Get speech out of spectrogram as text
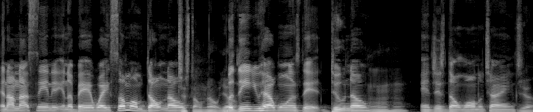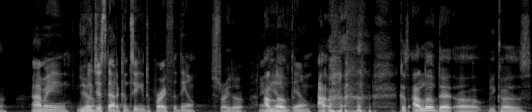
and I'm not saying it in a bad way. Some of them don't know. Just don't know. Yeah. But then you have ones that do know mm-hmm. and just don't want to change. Yeah. I mean, Yeah. we just got to continue to pray for them. Straight up. I love them. I, Cause I love that uh, because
